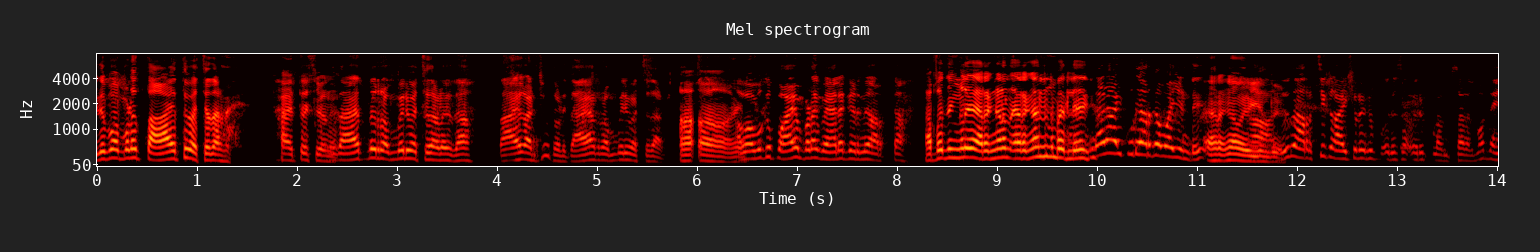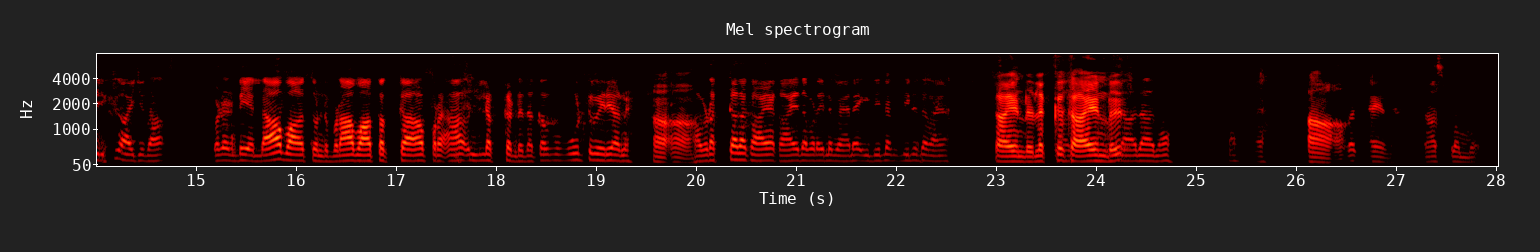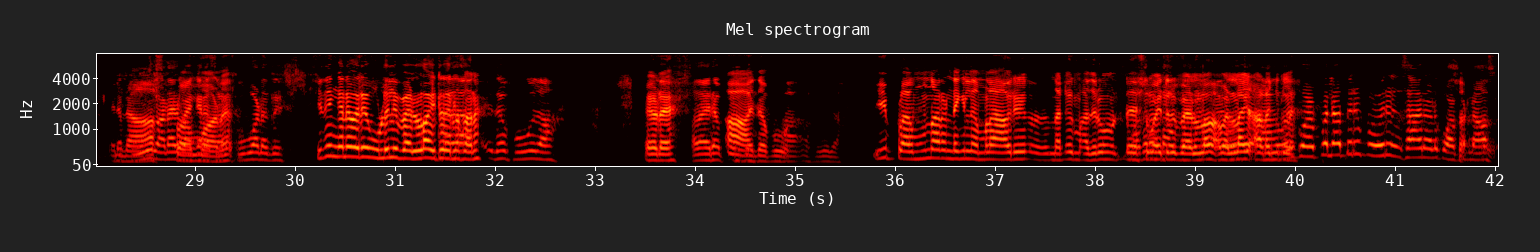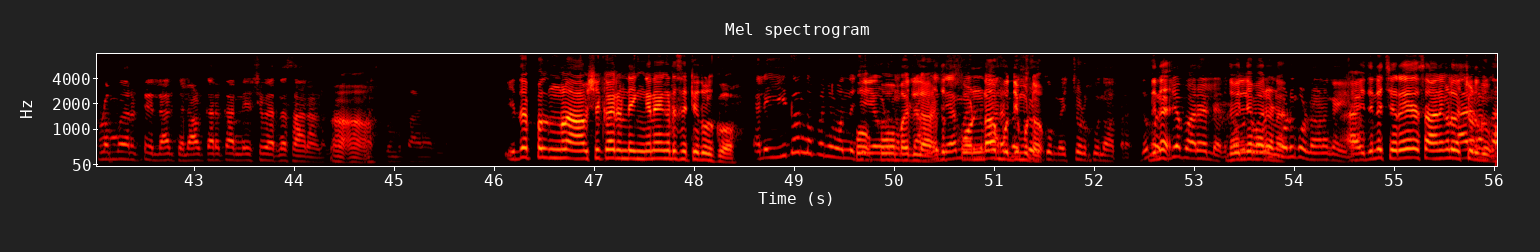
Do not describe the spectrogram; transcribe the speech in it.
ഇതിപ്പോ നമ്മൾ താഴത്ത് വെച്ചതാണ്. താഴത്ത് വെച്ചതാണ്. താഴത്ത് റമ്മിൽ വെച്ചതാണ് ഇതാ. താഴെ കാണിച്ചു കൊടുത്തോളി. താഴെ റമ്പിൽ വെച്ചതാണ്. അപ്പൊ നമുക്ക് പായം ഇവിടെ മേലെ കയറുന്ന അറക്കാം അപ്പൊ നിങ്ങൾ ഇറങ്ങണം ഇറങ്ങാനൊന്നും പറ്റില്ല. ഞാൻ ആയിക്കൂടി ഇറങ്ങാൻ വഴിയുണ്ട്. ഇറങ്ങാൻ വഴിയുണ്ട്. ഇത് നിറച്ച് കായ്ക്കണ ഒരു ഒരു പ്ലംസ് ആണ്. അപ്പൊ നെരിക്ക് കായ്ച്ചതാ. ഇവിടെ ഉണ്ട് എല്ലാ ഭാഗത്തും ഉണ്ട്. ഇവിടെ ആ ഭാഗത്തൊക്കെ ആ ഉള്ളിലൊക്കെ ഉണ്ട്. ഇതൊക്കെ പൂട്ട് വരികയാണ്. അവിടെ ഒക്കെ കായ കായ അവിടെ ഇതിന്റെ മേലെ ഇതിന്റെ ഇതിന്റെ കായ. കായുണ്ട് ഇതിലൊക്കെ കായുണ്ട്. അതാണോ അതാ, അതാ. ആ. ഇവിടെ കായുണ്ട്. നാസ് പ്ലം. ഇതിന്റെ നാസ് പൂവ് കാണാൻ ഭയങ്കര പ്ലം ആണ്. ഇതിങ്ങനെ ഒരു ഉള്ളിൽ വെള്ളമായിട്ട് വരുന്ന സാധനം. ഇത് പൂതാ എവിടെ? ആ ഇതാ പൂ. ഈ പ്ലം എന്ന് പറഞ്ഞിട്ടുണ്ടെങ്കിൽ നമ്മൾ ആ ഒരു നല്ല മധുരവും ടേസ്റ്റുമായിട്ട് ഒരു വെള്ളം വെള്ളം അടങ്ങിയിട്ടുള്ള ഒരു കുഴപ്പമില്ലാത്തൊരു ഒരു സാധനമാണ്. കുഴപ്പമില്ല. നാസ് പ്ലം പറഞ്ഞിട്ട് എല്ലാവരും ചില ആൾക്കാരൊക്കെ അന്വേഷിച്ച് വരുന്ന സാധനമാണ്. ഇതിപ്പോ നിങ്ങൾ ആവശ്യക്കാരുണ്ട് ഇങ്ങനെ അങ്ങോട്ട് സെറ്റ് ചെയ്ത് കൊടുക്കുവോ? അല്ല ഇതൊന്നും ഇപ്പൊ പോകാൻ പറ്റില്ല. ഇത് കൊണ്ടാ. ഇതിന് വലിയ മരമാണ്. ഇതിന്റെ ചെറിയ സാധനങ്ങൾ വെച്ച് കൊടുക്കും.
